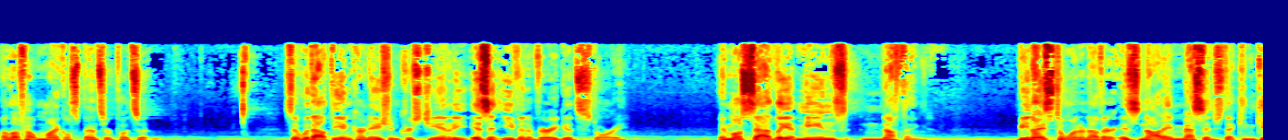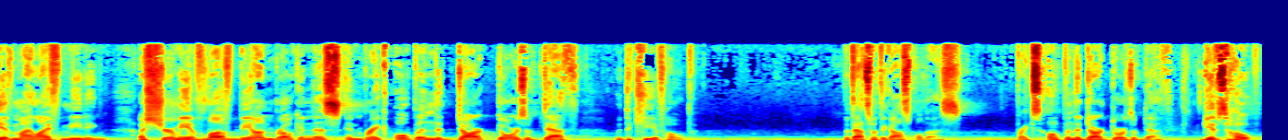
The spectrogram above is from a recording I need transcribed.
I love how Michael Spencer puts it. He said, without the incarnation, Christianity isn't even a very good story. And most sadly, it means nothing. Be nice to one another is not a message that can give my life meaning, assure me of love beyond brokenness, and break open the dark doors of death with the key of hope. But that's what the gospel does breaks open the dark doors of death, gives hope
